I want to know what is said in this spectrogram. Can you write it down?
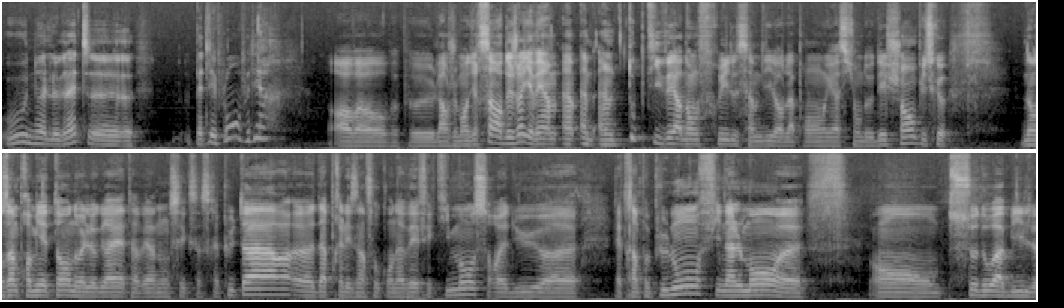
où Noël Legrette euh, pète les plombs, on peut dire? Oh, on, va- on peut largement dire ça. Alors déjà, il y avait un, tout petit verre dans le fruit le samedi lors de la prolongation de Deschamps, puisque dans un premier temps, Noël Le Graët avait annoncé que ça serait plus tard. Euh, D'après les infos qu'on avait, effectivement, ça aurait dû euh, être un peu plus long. Finalement, en pseudo-habile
